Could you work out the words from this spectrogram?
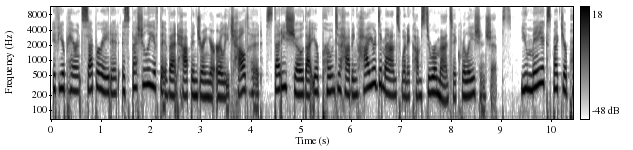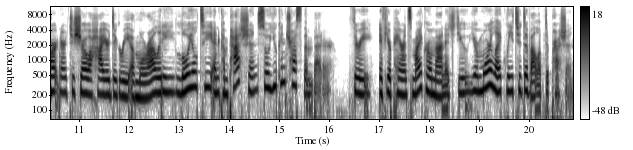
If your parents separated, especially if the event happened during your early childhood, studies show that you're prone to having higher demands when it comes to romantic relationships. You may expect your partner to show a higher degree of morality, loyalty, and compassion so you can trust them better. 3. If your parents micromanaged you, you're more likely to develop depression.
